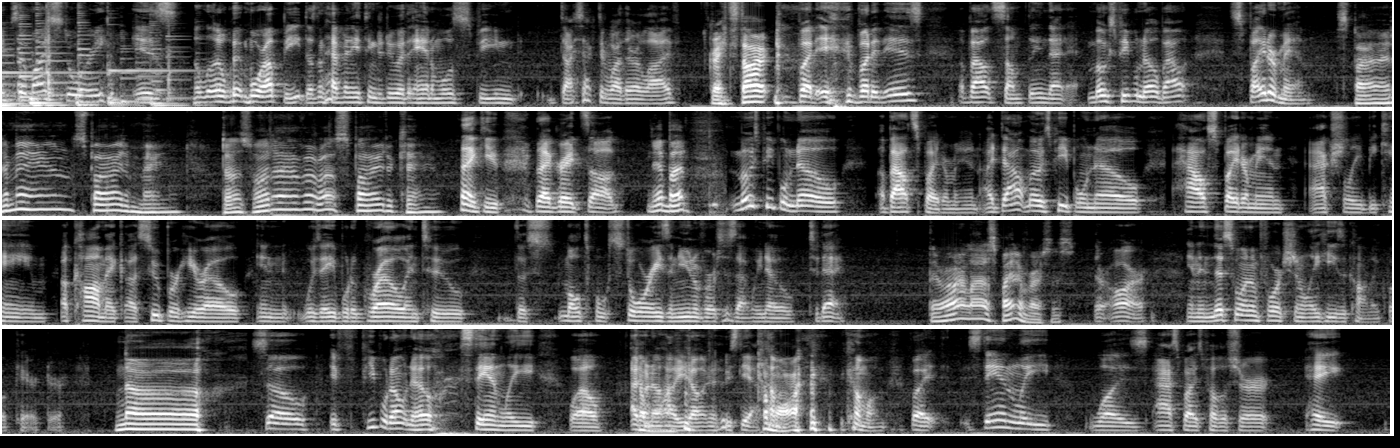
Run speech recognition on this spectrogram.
So my story is a little bit more upbeat. Doesn't have anything to do with animals being dissected while they're alive, Great start. but it, but it is about something that most people know about: Spider-Man. Spider Man, Spider Man, does whatever a spider can. Thank you for that great song. Yeah, bud. most people know about Spider-Man. I doubt most people know how Spider-Man actually became a comic, a superhero, and was able to grow into the s- multiple stories and universes that we know today. There are a lot of Spider Verses. There are. And in this one, unfortunately, he's a comic book character. No. So, if people don't know Stan Lee, well, I don't Come know how you don't know who's yeah. Come, on. come on. But Stan Lee was asked by his publisher, "Hey,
